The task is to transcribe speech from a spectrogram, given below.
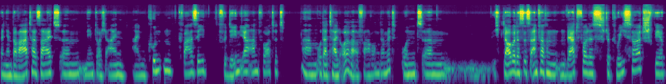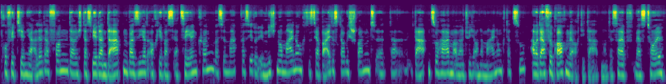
Wenn ihr ein Berater seid, ähm, nehmt euch ein, einen Kunden quasi, für den ihr antwortet ähm, oder teilt eure Erfahrungen damit. Und ähm, ich glaube, das ist einfach ein, ein, wertvolles Stück Research. Wir profitieren ja alle davon, dadurch, dass wir dann datenbasiert auch hier was erzählen können, was im Markt passiert und eben nicht nur Meinung. Es ist ja beides, glaube ich, spannend, äh, da Daten zu haben, aber natürlich auch eine Meinung dazu. Aber dafür brauchen wir auch die Daten und deshalb wäre es toll,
